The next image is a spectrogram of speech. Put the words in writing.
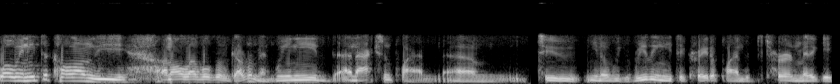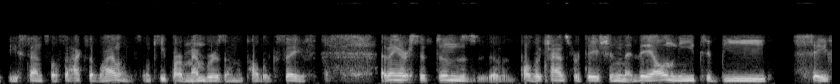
Well, we need to call on the on all levels of government. We need an action plan um, to, you know, we really need to create a plan to deter and mitigate these senseless acts of violence and keep our members and the public safe. I think our systems, public transportation, they all need to be safe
